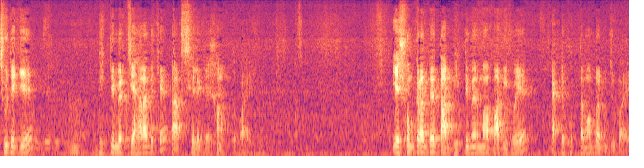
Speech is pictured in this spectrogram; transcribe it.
ছুটে গিয়ে ভিকটিমের চেহারা দেখে তার ছেলেকে শনাক্ত করে। এ সংক্রান্তে তার ভিকটিমের মা বাদী হয়ে একটি হত্যা মামলা রুজু করে।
